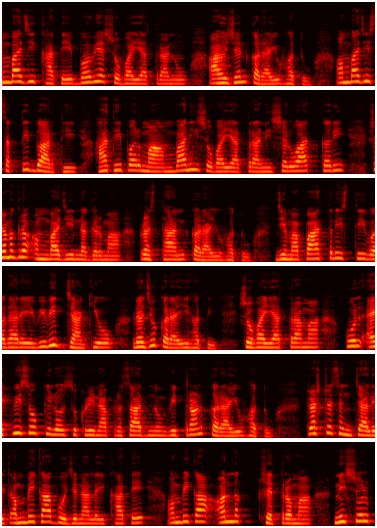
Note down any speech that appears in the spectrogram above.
અંબાજી ખાતે ભવ્ય શોભાયાત્રાનું આયોજન કરાયું હતું. અંબાજી શક્તિદ્વારથી હાથી પર મા અંબાની શોભાયાત્રાની શરૂઆત કરી સમગ્ર અંબાજી નગરમાં પ્રસ્થાન કરાયું હતું, જેમાં પાંત્રીસથી વધારે વિવિધ ઝાંખીઓ રજૂ કરાઈ હતી. શોભાયાત્રામાં કુલ એકવીસો કિલો સુખડીના પ્રસાદનું વિતરણ કરાયું હતું. ટ્રસ્ટ સંચાલિત અંબિકા ભોજનાલય ખાતે અંબિકા અન્ન ક્ષેત્રમાં નિઃશુલ્ક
